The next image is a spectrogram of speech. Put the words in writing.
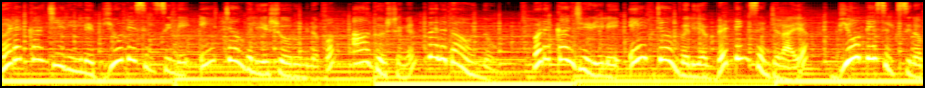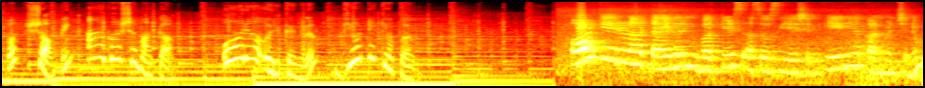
വടക്കാഞ്ചേരിയിലെ ബ്യൂട്ടി സിൽസിന്റെ ഏറ്റവും വലിയ ഷോറൂമിനൊപ്പം ആഘോഷങ്ങൾ വലുതാവുന്നു. വടക്കാഞ്ചേരിയിലെ ഏറ്റവും വലിയ വെഡിംഗ് സെന്ററായ ബ്യൂട്ടി സിൽക്സിനൊപ്പം ഷോപ്പിംഗ് ആഘോഷമാക്കാം. ഓരോ ഒരുക്കങ്ങളും ബ്യൂട്ടിക്കൊപ്പം. All Kerala tailoring workers association area കൺവെൻഷനും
